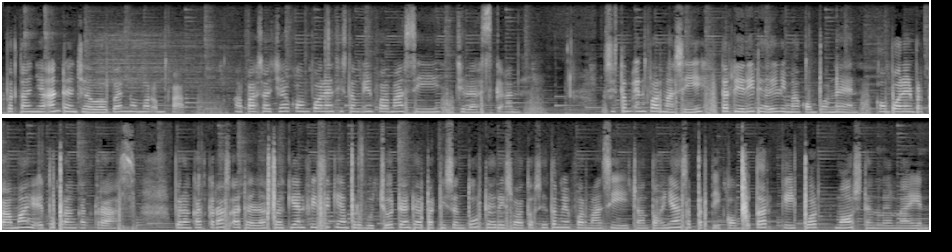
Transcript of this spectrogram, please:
Pertanyaan dan jawaban nomor 4. Apa saja komponen sistem informasi? Jelaskan. Sistem informasi terdiri dari lima komponen. Komponen pertama yaitu perangkat keras. Perangkat keras adalah bagian fisik yang berwujud dan dapat disentuh dari suatu sistem informasi. Contohnya seperti komputer, keyboard, mouse, dan lain-lain.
